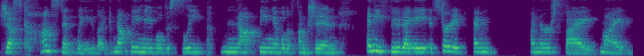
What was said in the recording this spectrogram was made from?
just constantly like not being able to sleep not being able to function any food i ate it started i'm a nurse by my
